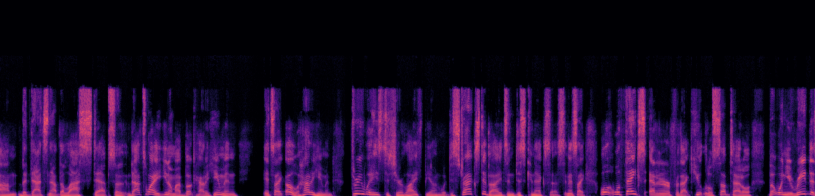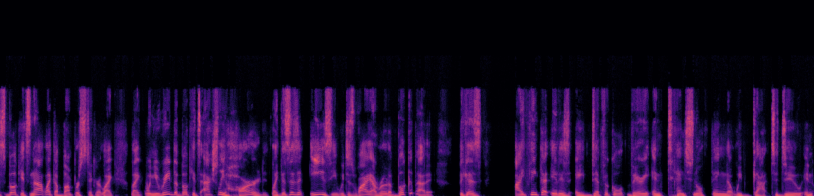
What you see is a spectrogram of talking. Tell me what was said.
Um, but that's not the last step. So that's why you know my book, How to Human, It's like, oh, how to human. Three ways to share life beyond what distracts, divides, and disconnects us. And it's like, well, well, thanks, editor, for that cute little subtitle. But when you read this book, it's not like a bumper sticker. Like, like when you read the book, it's actually hard. Like this isn't easy, which is why I wrote a book about it. Because I think that it is a difficult, very intentional thing that we've got to do in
